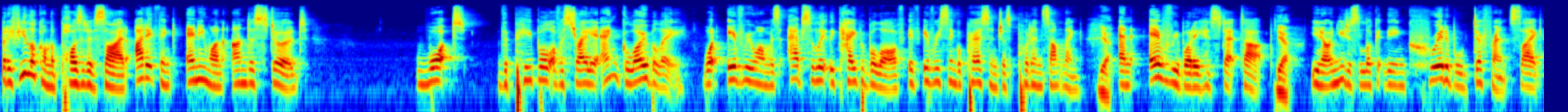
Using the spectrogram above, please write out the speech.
But if you look on the positive side, I don't think anyone understood what the people of Australia and globally what everyone was absolutely capable of if every single person just put in something. Yeah. And everybody has stepped up. Yeah. You know, and you just look at the incredible difference. Like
